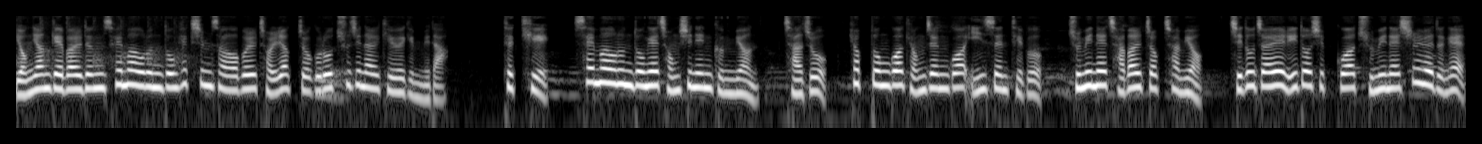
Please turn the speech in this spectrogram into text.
역량개발 등 새마을운동 핵심 사업을 전략적으로 추진할 계획입니다. 특히 새마을운동의 정신인 근면, 자조, 협동과 경쟁과 인센티브, 주민의 자발적 참여, 지도자의 리더십과 주민의 신뢰 등의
